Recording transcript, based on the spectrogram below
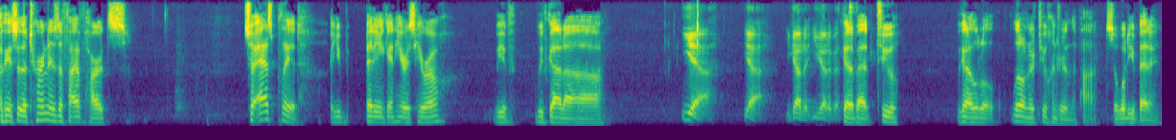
Okay, so the turn is a five of hearts. So as played, are you betting again here as hero? We've we've got a. Uh, yeah, yeah. You got to you got to bet. Got about two we got a little little under 200 in the pot. So what are you betting?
